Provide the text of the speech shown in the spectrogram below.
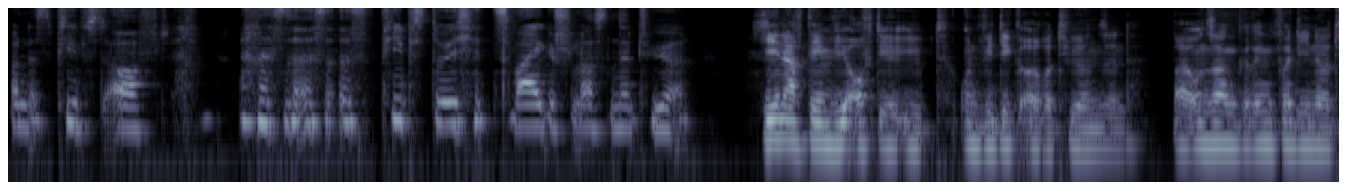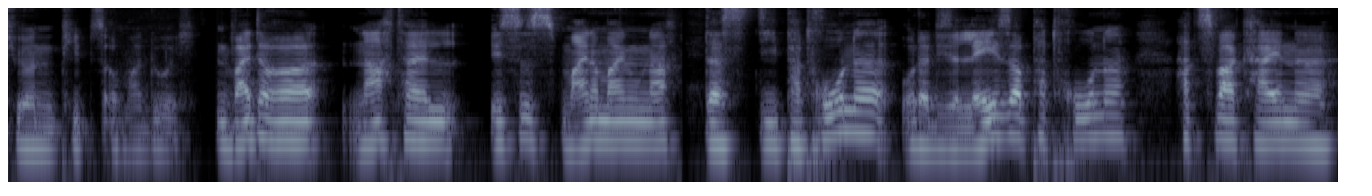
Und es piepst oft. Also es, es piepst durch zwei geschlossene Türen. Je nachdem, wie oft ihr übt und wie dick eure Türen sind. Bei unseren Geringverdiener-Türen piepst auch mal durch. Ein weiterer Nachteil ist es meiner Meinung nach, dass die Patrone oder diese Laserpatrone hat zwar keine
